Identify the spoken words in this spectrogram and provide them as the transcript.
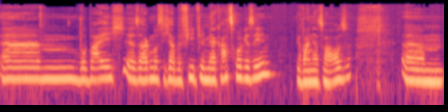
Ähm, wobei ich äh, sagen muss, ich habe viel, viel mehr Karlsruhe gesehen. Wir waren ja zu Hause. Ähm,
